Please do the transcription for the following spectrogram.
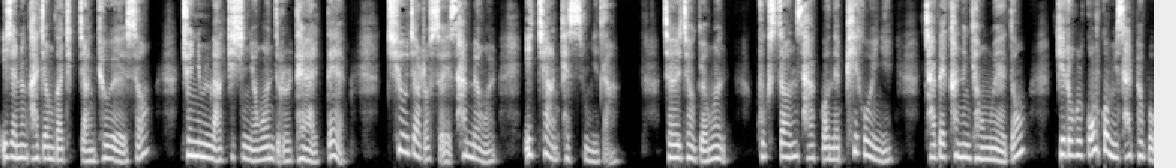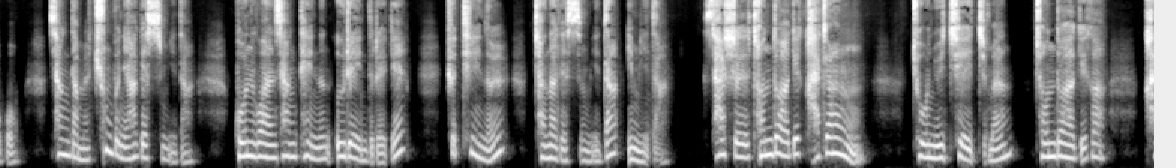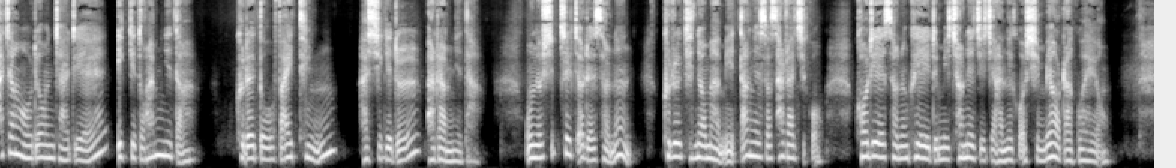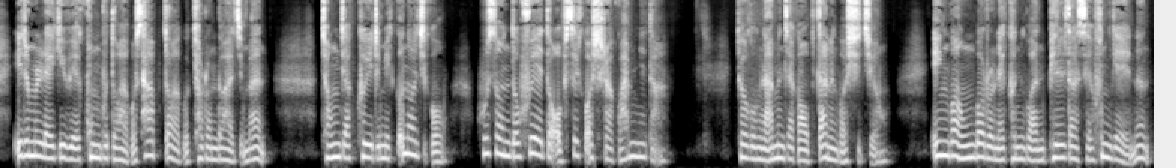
이제는 가정과 직장, 교회에서 주님이 맡기신 영혼들을 대할 때 치유자로서의 사명을 잊지 않겠습니다. 저의 적용은 국선 사건의 피고인이 자백하는 경우에도 기록을 꼼꼼히 살펴보고 상담을 충분히 하겠습니다. 곤고한 상태에 있는 의뢰인들에게 큐티인을 전하겠습니다. 입니다. 사실 전도하기 가장 좋은 위치에 있지만 전도하기가 가장 어려운 자리에 있기도 합니다. 그래도 파이팅 하시기를 바랍니다. 오늘 17절에서는 그를 기념함이 땅에서 사라지고 거리에서는 그의 이름이 전해지지 않을 것이며 라고 해요. 이름을 내기 위해 공부도 하고 사업도 하고 결혼도 하지만 정작 그 이름이 끊어지고 후손도 후회도 없을 것이라고 합니다. 결국 남은 자가 없다는 것이지요. 인과응보론에 근거한 빌닷의 훈계에는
